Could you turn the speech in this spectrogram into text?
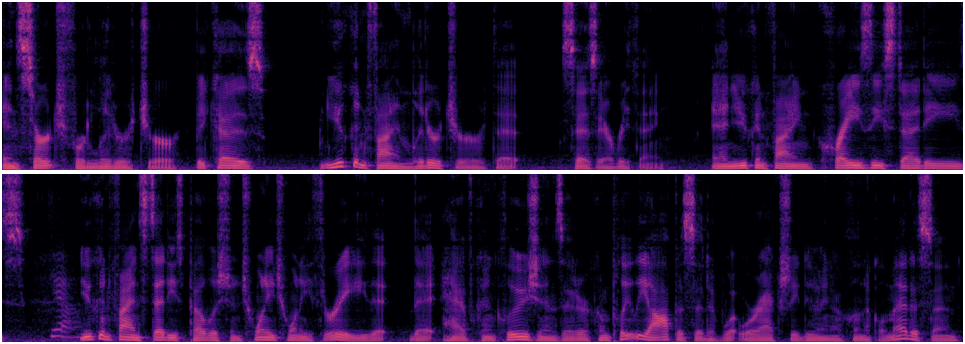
and search for literature because you can find literature that says everything. And you can find crazy studies. Yeah. You can find studies published in 2023 that, that have conclusions that are completely opposite of what we're actually doing in clinical medicine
